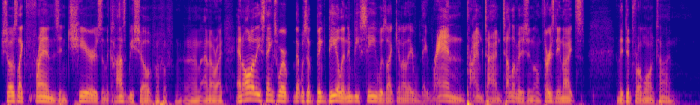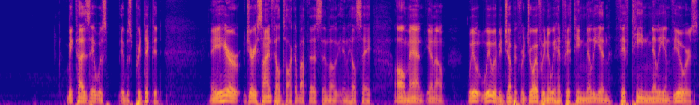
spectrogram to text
Shows like Friends and Cheers and The Cosby Show, I know, right? And all of these things were that was a big deal. And NBC was like, you know, they they ran primetime television on Thursday nights, and they did for a long time because it was it was predicted. And you hear Jerry Seinfeld talk about this, and and he'll say, "Oh man, you know, We we would be jumping for joy if we knew we had 15 million 15 million viewers.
